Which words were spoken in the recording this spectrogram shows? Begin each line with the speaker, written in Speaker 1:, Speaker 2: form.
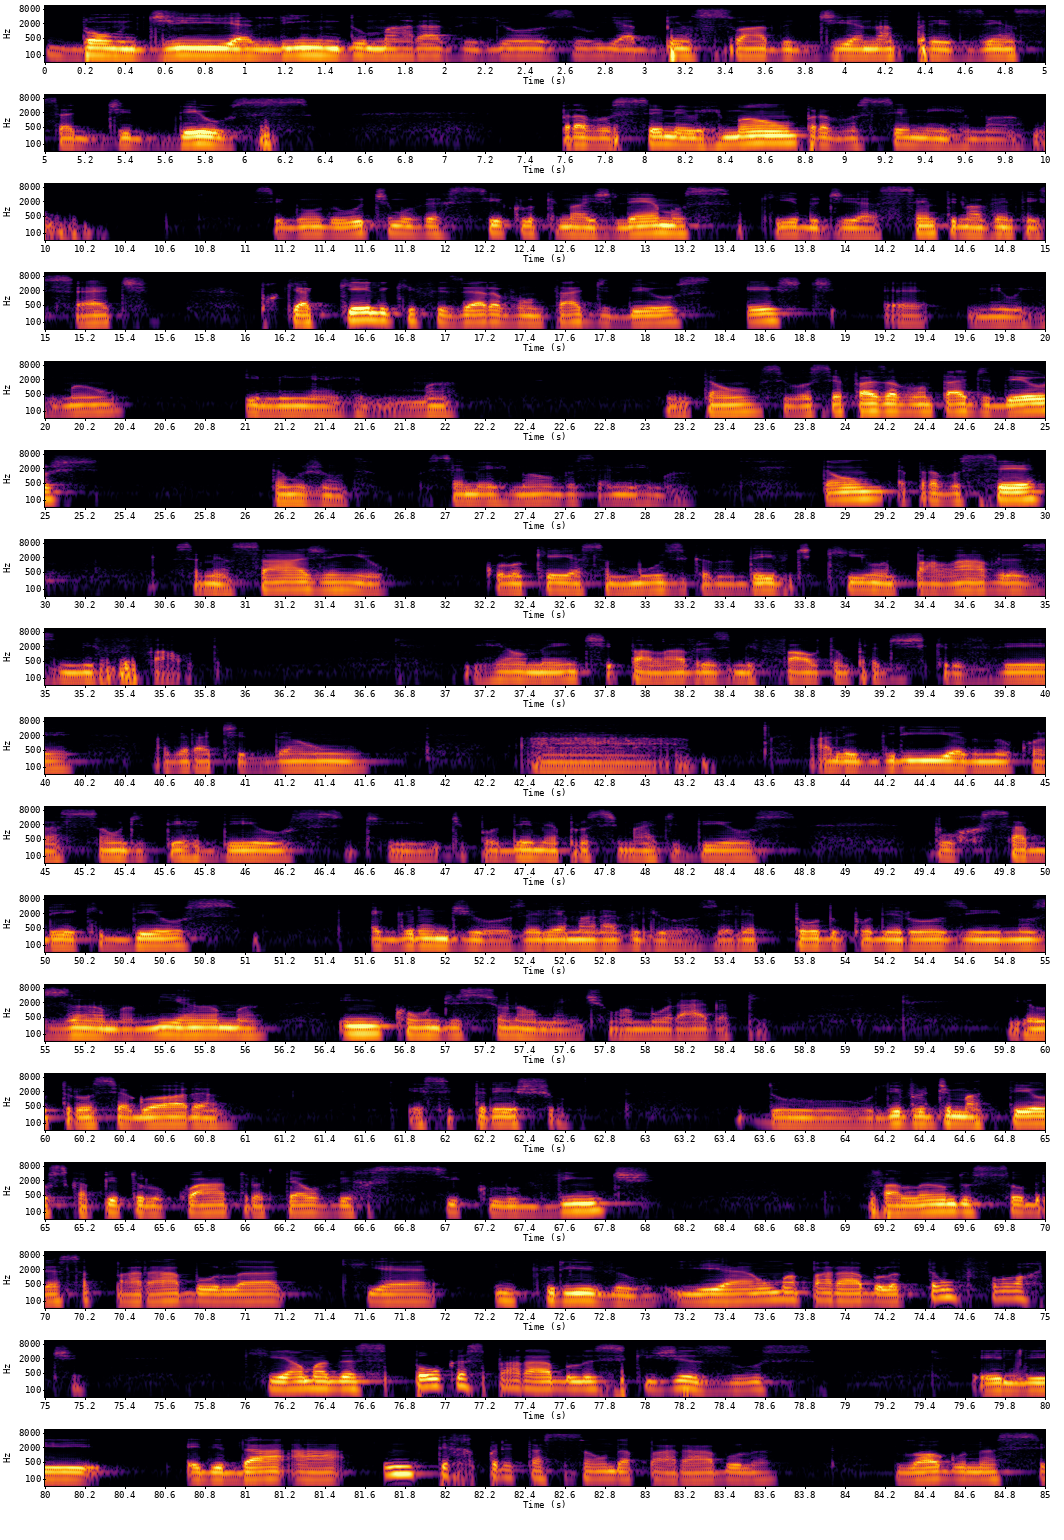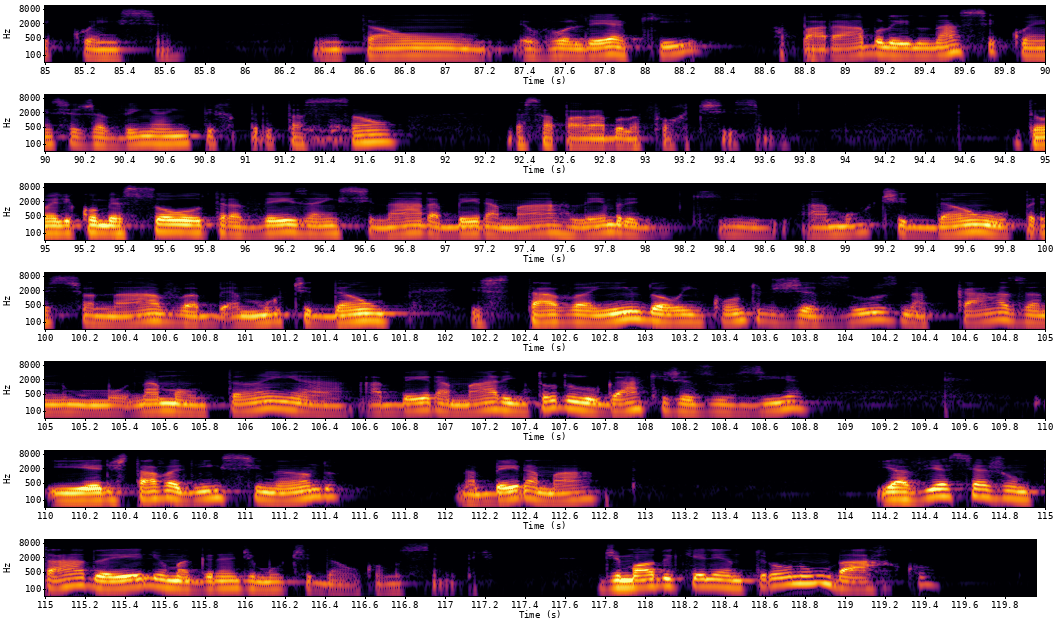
Speaker 1: Bom dia, lindo, maravilhoso e abençoado dia na presença de Deus. Para você, meu irmão, para você, minha irmã. Segundo o último versículo que nós lemos aqui do dia 197, porque aquele que fizer a vontade de Deus, este é meu irmão e minha irmã. Então, se você faz a vontade de Deus, tamo junto. Você é meu irmão, você é minha irmã. Então, é para você essa mensagem. Eu coloquei essa música do David Keelan, Palavras Me Faltam. E realmente, palavras me faltam para descrever a gratidão, a, alegria do meu coração de ter Deus, de, de poder me aproximar de Deus, por saber que Deus é grandioso, Ele é maravilhoso, Ele é todo-poderoso e nos ama, me ama incondicionalmente, um amor ágape. E eu trouxe agora esse trecho do livro de Mateus, capítulo 4, até o versículo 20, falando sobre essa parábola que é incrível e é uma parábola tão forte que é uma das poucas parábolas que Jesus ele ele dá a interpretação da parábola logo na sequência. Então, eu vou ler aqui a parábola e na sequência já vem a interpretação dessa parábola fortíssima. Então ele começou outra vez a ensinar à beira-mar. Lembra que a multidão o pressionava, a multidão estava indo ao encontro de Jesus na casa, no, na montanha, à beira-mar, em todo lugar que Jesus ia. E ele estava ali ensinando na beira-mar. E havia se ajuntado a ele uma grande multidão, como sempre de modo que ele entrou num barco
